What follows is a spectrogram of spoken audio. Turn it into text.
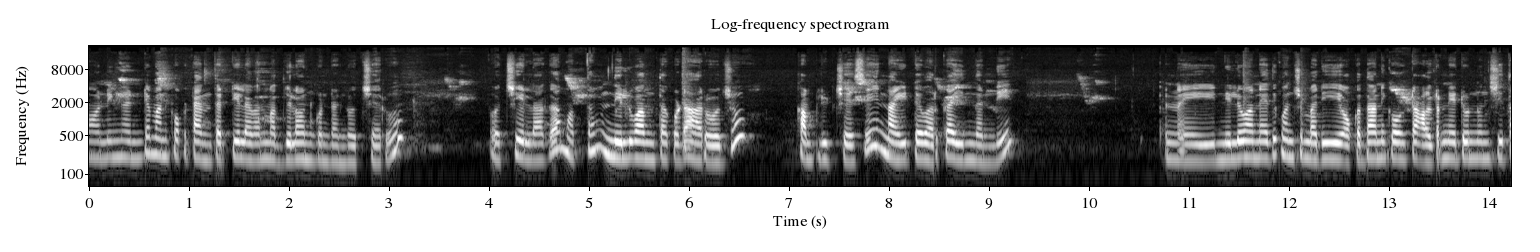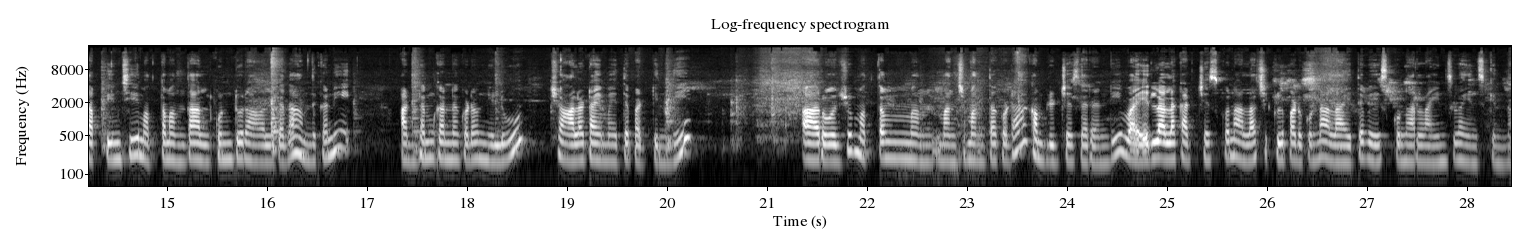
మార్నింగ్ అంటే మనకి ఒక టెన్ థర్టీ లెవెన్ మధ్యలో అనుకుంటండి వచ్చారు. వచ్చి ఇలాగా మొత్తం నిలువంతా కూడా ఆ రోజు కంప్లీట్ చేసి నైట్ వరకు అయిందండి. నిలువ అనేది కొంచెం మరి ఒకదానికి ఒకటి ఆల్టర్నేటివ్ నుంచి తప్పించి మొత్తం అంతా అల్లుకుంటూ రావాలి కదా. అందుకని అడ్డం కన్నా కూడా నిలువు చాలా టైం అయితే పట్టింది. ఆ రోజు మొత్తం మంచం అంతా కూడా కంప్లీట్ చేశారండి. వైర్లు అలా కట్ చేసుకొని అలా చిక్కులు పడకుండా అలా అయితే వేసుకున్నారు లైన్స్ లైన్స్ కింద.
